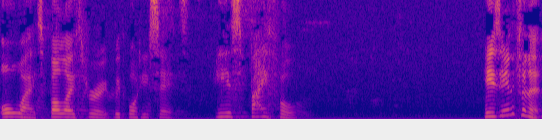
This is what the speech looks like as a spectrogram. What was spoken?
always follow through with what He says. He is faithful. He's infinite.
